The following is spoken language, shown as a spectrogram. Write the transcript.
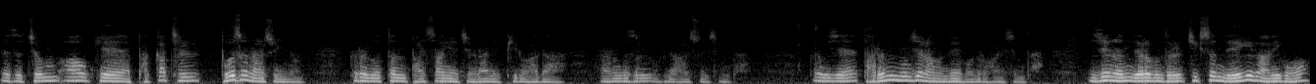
그래서 점 아홉 개 바깥을 벗어날 수 있는 그런 어떤 발상의 전환이 필요하다라는 것을 우리가 알 수 있습니다. 그럼 이제 다른 문제를 한번 내보도록 하겠습니다. 이제는 여러분들 직선 네 개가 아니고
